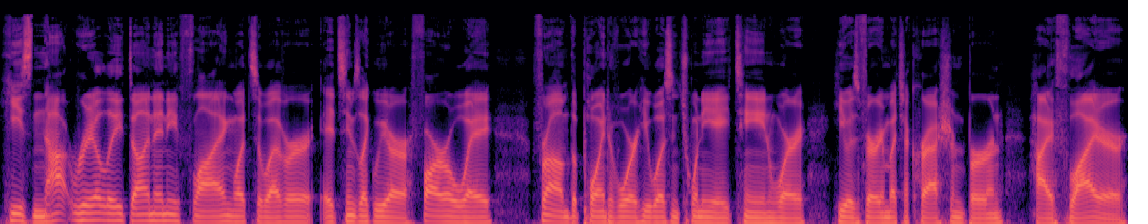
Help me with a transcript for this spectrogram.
he's not really done any flying whatsoever. It seems like we are far away from the point of where he was in 2018, where he was very much a crash and burn high flyer.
